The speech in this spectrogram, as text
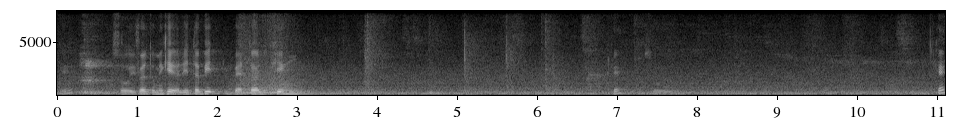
Okay, so if you want to make it a little bit better looking Okay,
